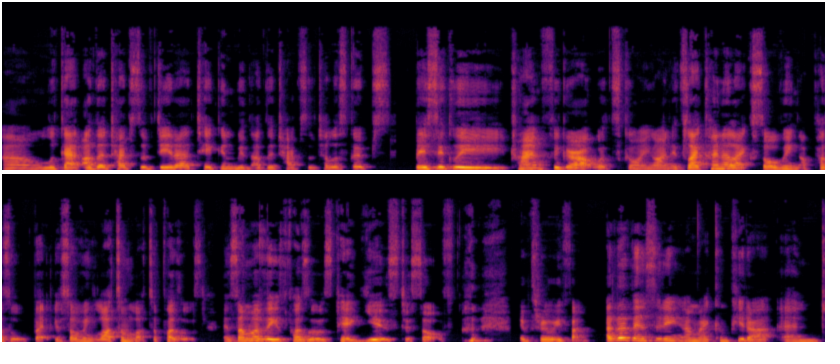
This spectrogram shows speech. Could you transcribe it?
um, look at other types of data taken with other types of telescopes, basically try and figure out what's going on. It's like kind of like solving a puzzle, but you're solving lots and lots of puzzles. And some of these puzzles take years to solve. it's really fun. Other than sitting on my computer and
